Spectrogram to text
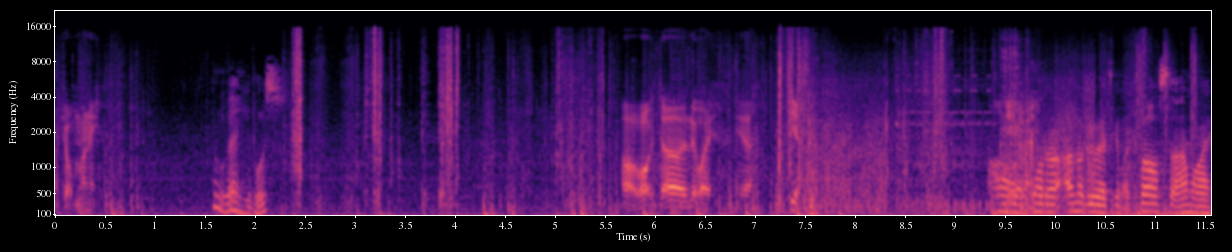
I dropped money. Oh, there he was. Oh, what? Uh, little way. Yeah. Yeah. Oh Yeah. god, I'm not gonna be able to get my class though, am I?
